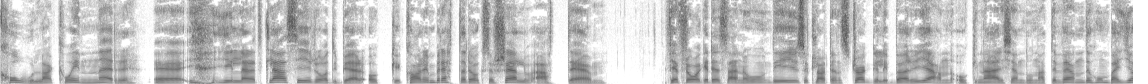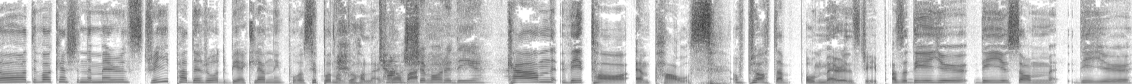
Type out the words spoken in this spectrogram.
coola kvinnor eh, gillar att klä sig i rådybjär och Karin berättade också själv att eh, för jag frågade så här, det är ju såklart en struggle i början och när kände hon att det vände? Hon bara, ja det var kanske när Meryl Streep hade en rådbjärklänning på sig på någon gala. Kanske bara, var det det. Kan vi ta en paus och prata om Meryl Streep? Alltså det är ju, det är ju som, det är ju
